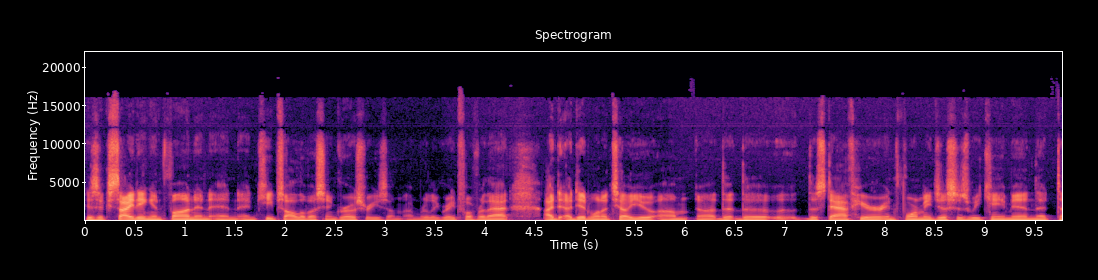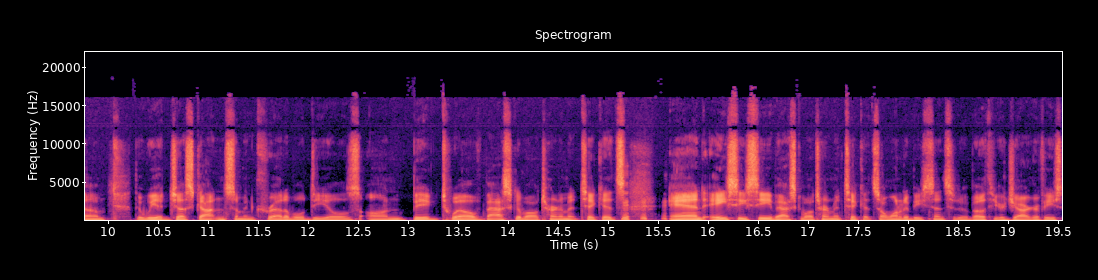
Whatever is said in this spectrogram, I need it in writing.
is exciting and fun and, and, and keeps all of us in groceries. I'm, I'm really grateful for that. I, I did want to tell you um, uh, the, the, the staff here informed me just as we came in that, um, that we had just gotten some incredible deals on Big 12 basketball tournament tickets and ACC basketball tournament tickets. So I wanted to be sensitive to both of your geographies.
